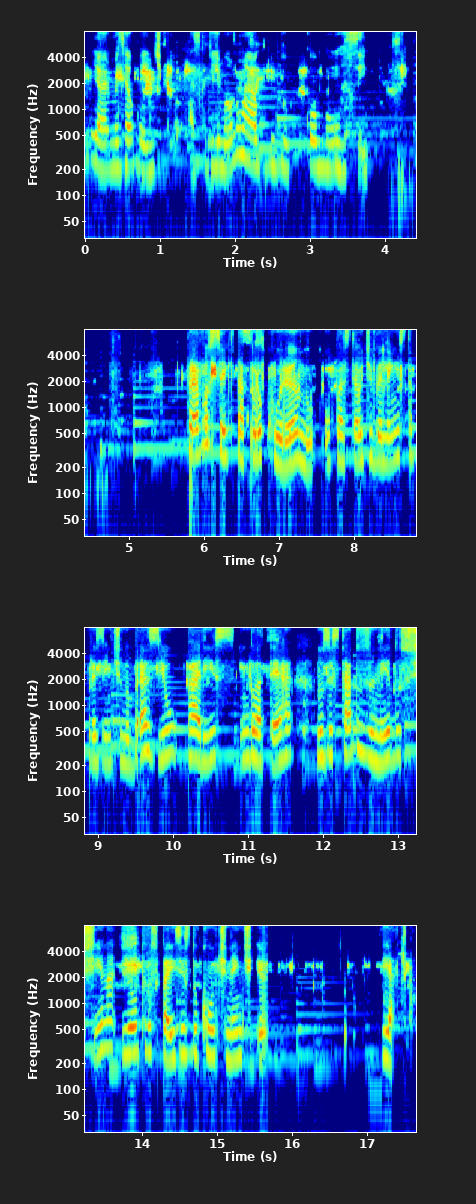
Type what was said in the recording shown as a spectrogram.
Melhor, mas realmente, casca de limão não é algo muito comum assim. Para você que está procurando, o pastel de Belém está presente no Brasil, Paris, Inglaterra, nos Estados Unidos, China e outros países do continente asiático.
